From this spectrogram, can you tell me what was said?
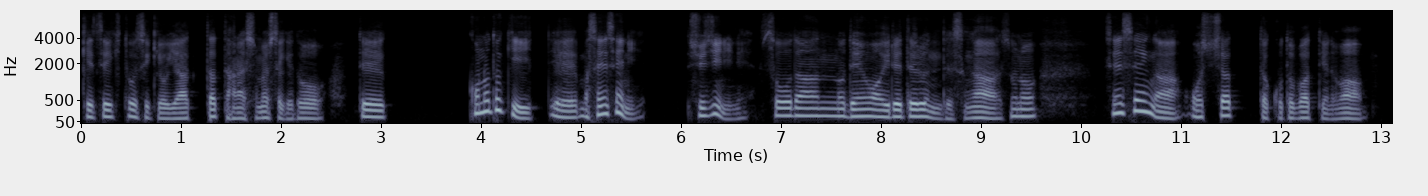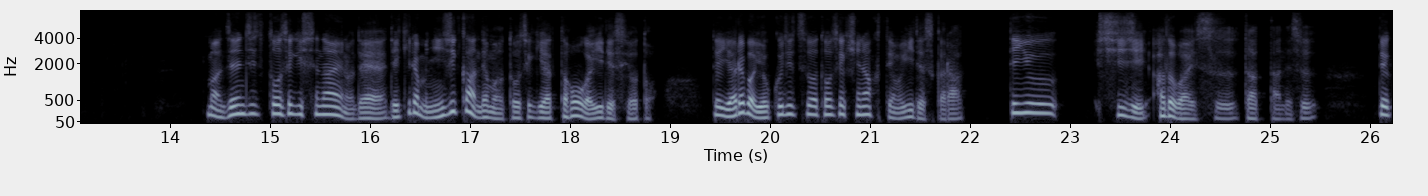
血液透析をやったって話しましたけど、で、この時、えーまあ、先生に、主治医にね、相談の電話を入れてるんですが、その先生がおっしゃった言葉っていうのは、まあ、前日透析してないので、できれば2時間でも透析やった方がいいですよと。で、やれば翌日は透析しなくてもいいですからっていう指示、アドバイスだったんです。で、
